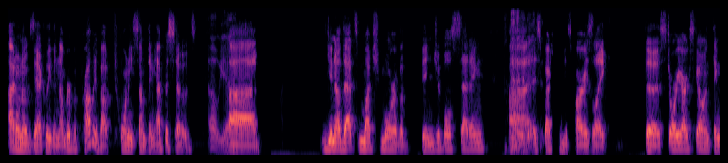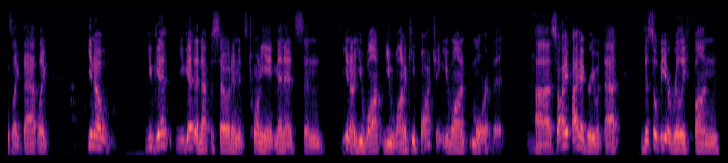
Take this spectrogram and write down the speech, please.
I don't know exactly the number, but probably about twenty something episodes oh yeah. uh, you know that's much more of a bingeable setting uh, especially as far as like the story arcs go and things like that like you know you get you get an episode and it's 28 minutes and you know you want you want to keep watching you want more of it Mhm. uh, so I, I agree with that this will be a really fun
